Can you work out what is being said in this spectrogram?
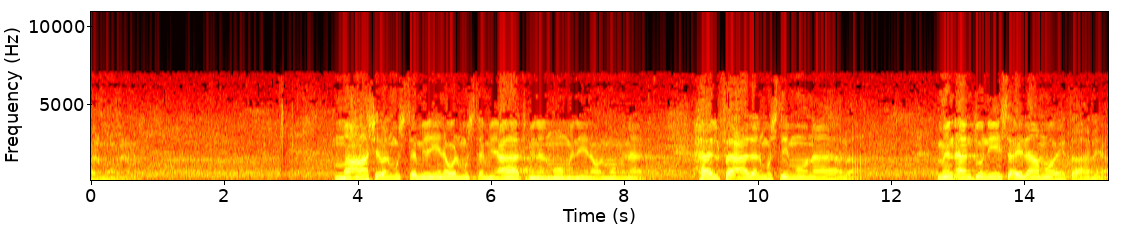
عليه وسلم. المؤمنون. معاشر المستمعين والمستمعات من المؤمنين والمؤمنات هل فعل المسلمون هذا؟ من أندونيسيا إلى موريتانيا.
